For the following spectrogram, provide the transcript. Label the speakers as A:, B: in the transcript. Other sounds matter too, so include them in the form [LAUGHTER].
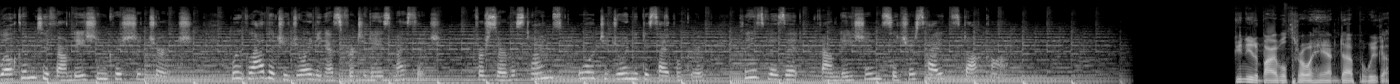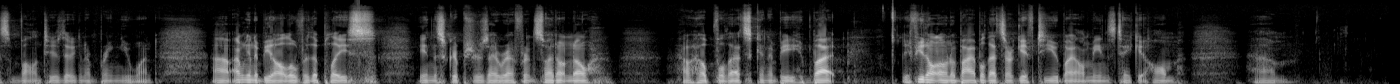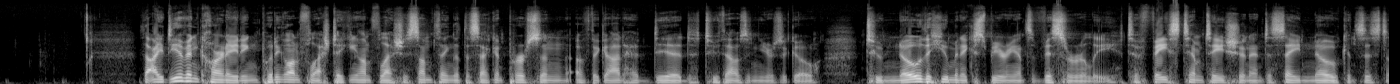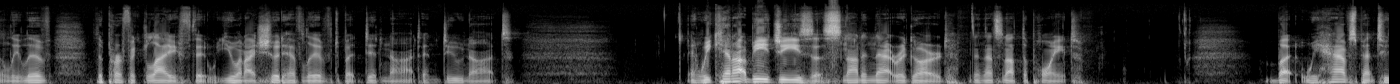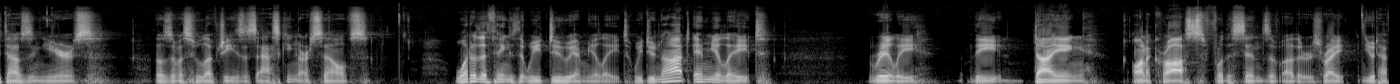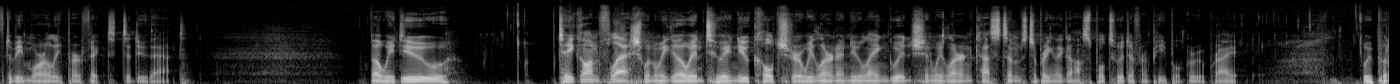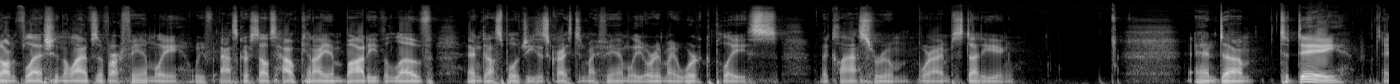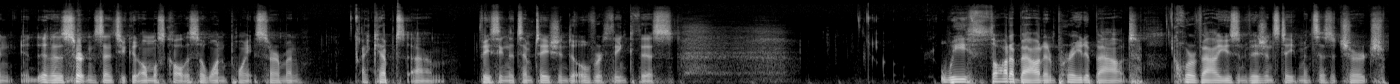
A: Welcome to Foundation Christian Church. We're glad that you're joining us for today's message. For service times or to join a disciple group, please visit foundationcitrusheights.com.
B: If you need a Bible, throw a hand up, and we've got some volunteers that are going to bring you one. Uh, I'm going to be all over the place in the scriptures I reference, so I don't know how helpful that's going to be. But if you don't own a Bible, that's our gift to you. By all means, take it home. Um, the idea of incarnating, putting on flesh, taking on flesh, is something that the second person of the Godhead did 2,000 years ago. To know the human experience viscerally, to face temptation and to say no consistently, live the perfect life that you and I should have lived but did not and do not. And we cannot be Jesus, not in that regard, and that's not the point. But we have spent 2,000 years those of us who love Jesus, asking ourselves, what are the things that we do emulate? We do not emulate, really, the dying on a cross for the sins of others, right? You'd have to be morally perfect to do that. But we do take on flesh when we go into a new culture, we learn a new language, and we learn customs to bring the gospel to a different people group, right? We put on flesh in the lives of our family, we ask ourselves, how can I embody the love and gospel of Jesus Christ in my family or in my workplace, in the classroom where I'm studying? And um, today, and in a certain sense, you could almost call this a one point sermon. I kept um, facing the temptation to overthink this. We thought about and prayed about core values and vision statements as a church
